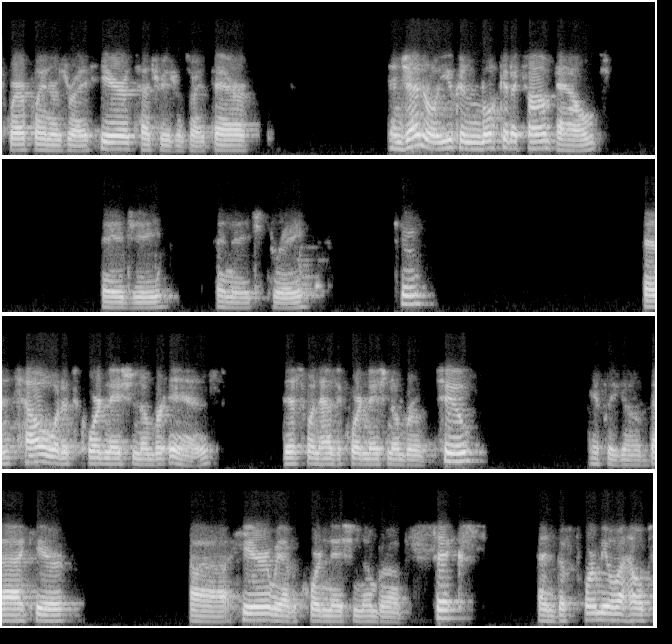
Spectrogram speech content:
square planar is right here, tetrahedron's right there. In general, you can look at a compound, Ag, NH3, 2, and tell what its coordination number is. This one has a coordination number of 2. If we go back here, uh, here we have a coordination number of 6, and the formula helps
